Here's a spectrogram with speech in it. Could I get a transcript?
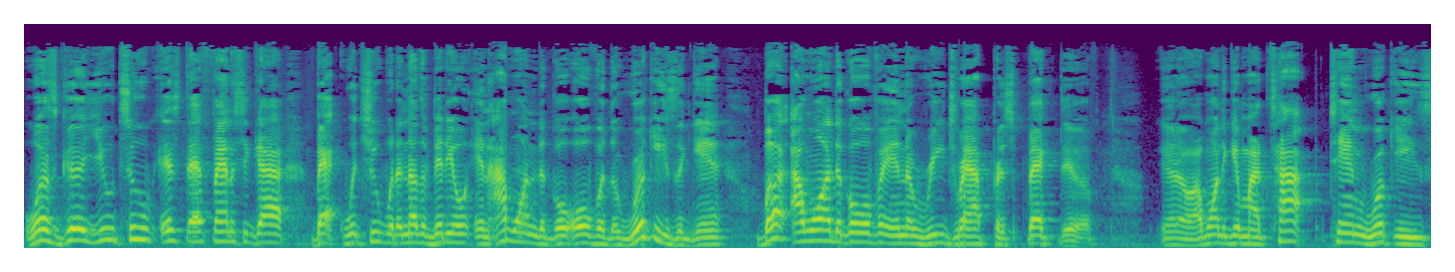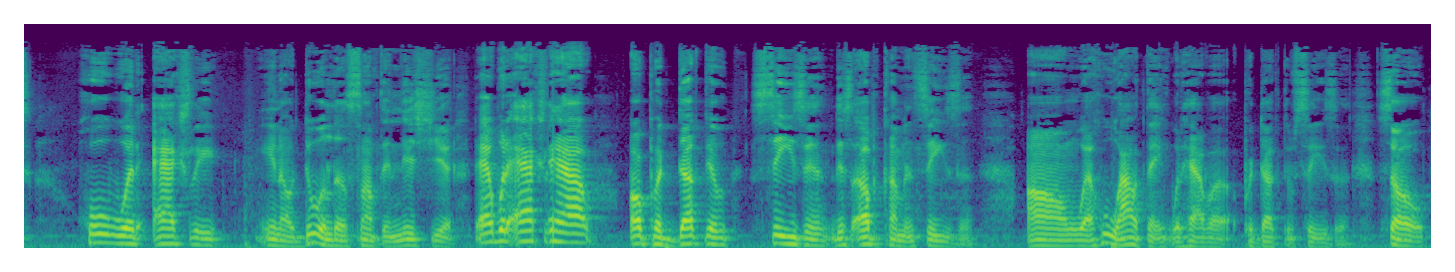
What's good, YouTube? It's that fantasy guy back with you with another video, and I wanted to go over the rookies again, but I wanted to go over in a redraft perspective. You know, I wanted to give my top 10 rookies who would actually, you know, do a little something this year that would actually have a productive season this upcoming season. Um, well, who I think would have a productive season. So,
